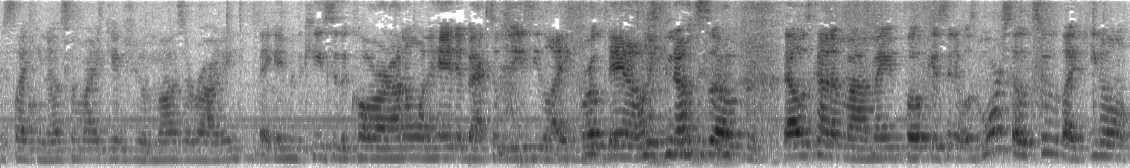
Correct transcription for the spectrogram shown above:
It's like, you know, somebody gives you a Maserati. They gave me the keys to the car, and I don't want to hand it back to Weezy, like, broke down, you know? So that was kind of my main focus. And it was more so, too, like, you don't,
